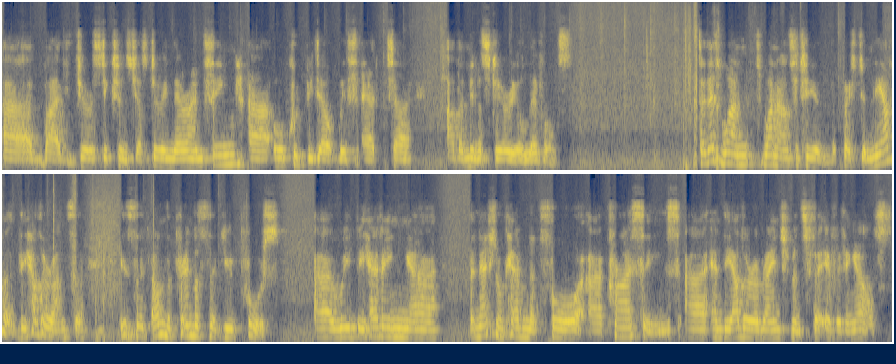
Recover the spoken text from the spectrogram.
uh, by jurisdictions just doing their own thing uh, or could be dealt with at uh, other ministerial levels. So that's one one answer to your question. The other the other answer is that on the premise that you put, uh, we'd be having uh, the national cabinet for uh, crises and the other arrangements for everything else.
